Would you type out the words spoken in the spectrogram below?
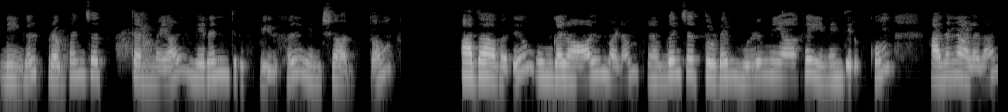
நீங்கள் பிரபஞ்சத்தன்மையால் நிறைந்திருப்பீர்கள் என்று அர்த்தம். அதாவது உங்கள் ஆழ்மனம் பிரபஞ்சத்துடன் முழுமையாக இணைந்திருக்கும். அதனாலதான்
